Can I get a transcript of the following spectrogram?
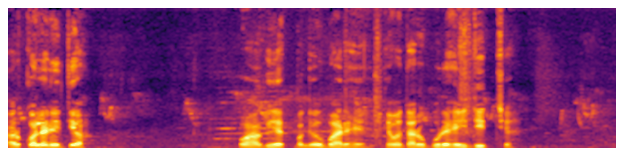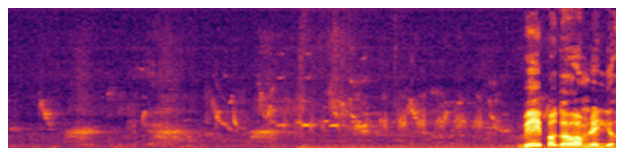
હરખો લે નિત્ય વાહ એક પગે ઊભા રહે. જે વધારે ઊભું રહે, એ જીત છે. બે પગ હવામાં લઈ લ્યો.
